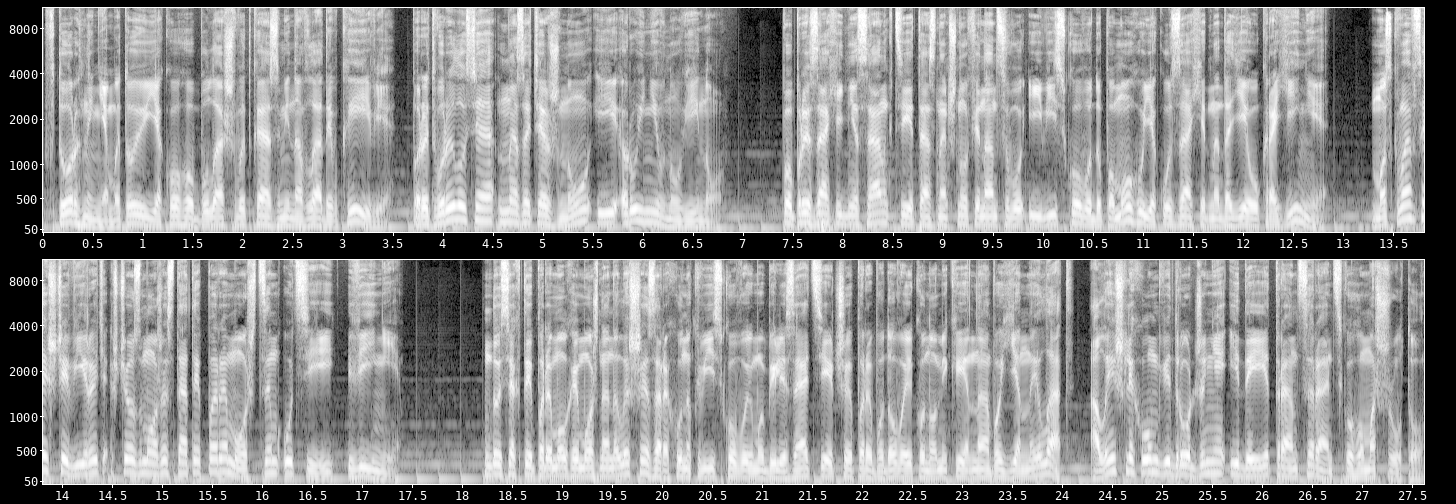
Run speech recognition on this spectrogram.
Вторгнення, метою якого була швидка зміна влади в Києві, перетворилося на затяжну і руйнівну війну. Попри західні санкції та значну фінансову і військову допомогу, яку Захід надає Україні, Москва все ще вірить, що зможе стати переможцем у цій війні. Досягти перемоги можна не лише за рахунок військової мобілізації чи перебудови економіки на воєнний лад, але й шляхом відродження ідеї трансиранського маршруту.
